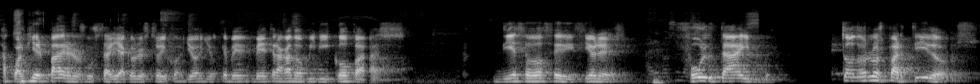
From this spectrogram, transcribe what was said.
a cualquier padre nos gustaría que nuestro hijo, yo, yo que me, he tragado mini copas, 10 o 12 ediciones, full time, todos los partidos.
